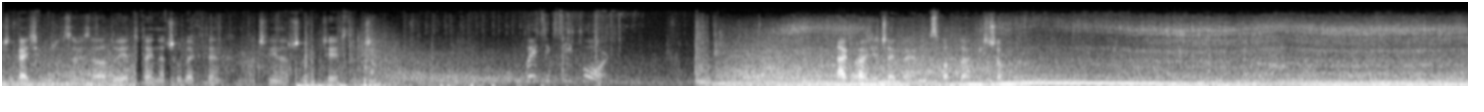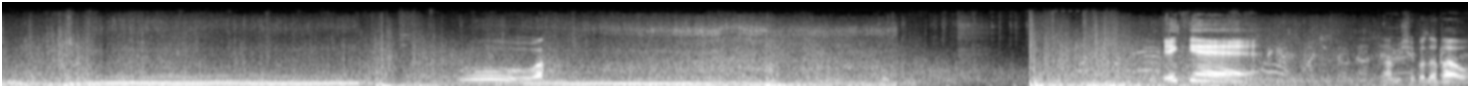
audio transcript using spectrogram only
Czekajcie, może sobie załaduję tutaj na czubek ten. Znaczy nie na czubek, gdzie jest ten czubek? Placing C4. Tak w razie czego, jakbym spotkał jakiś czołg. Uuu, a. Pięknie! To mi podobało.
